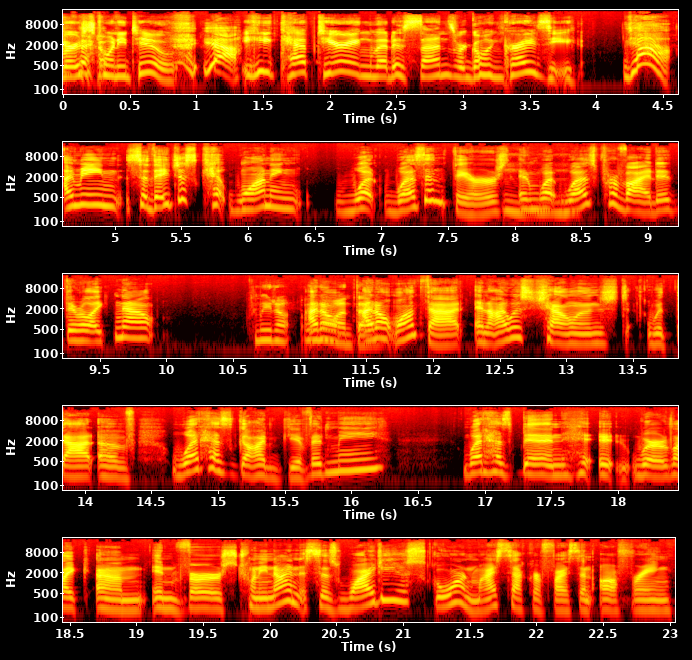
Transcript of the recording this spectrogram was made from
verse 22. Yeah. He kept hearing that his sons were going crazy. Yeah. I mean, so they just kept wanting what wasn't theirs and what mm-hmm. was provided. They were like, no, We don't, we I don't want that. I don't want that. And I was challenged with that of what has God given me? What has been it- where like um, in verse 29 it says, "Why do you scorn my sacrifice and offering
